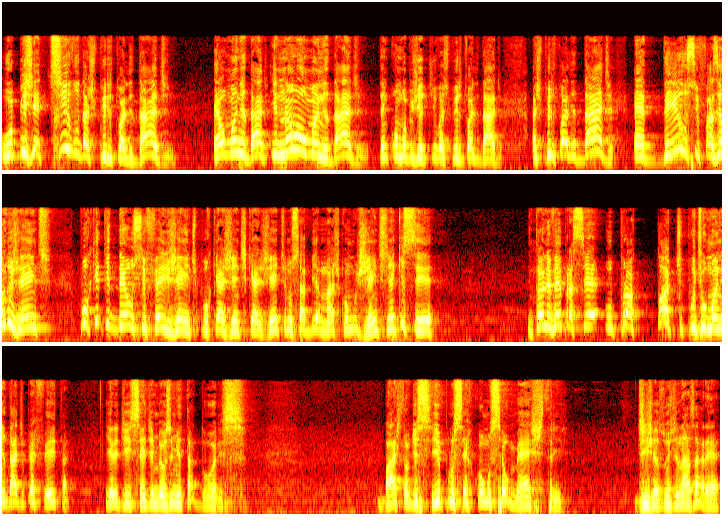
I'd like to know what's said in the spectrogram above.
o objetivo da espiritualidade é a humanidade. E não a humanidade tem como objetivo a espiritualidade. A espiritualidade é Deus se fazendo gente. Por que, que Deus se fez gente? Porque a gente que é gente não sabia mais como gente tinha que ser. Então ele veio para ser o protótipo de humanidade perfeita. E ele diz: sede meus imitadores. Basta o discípulo ser como seu mestre, de Jesus de Nazaré.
